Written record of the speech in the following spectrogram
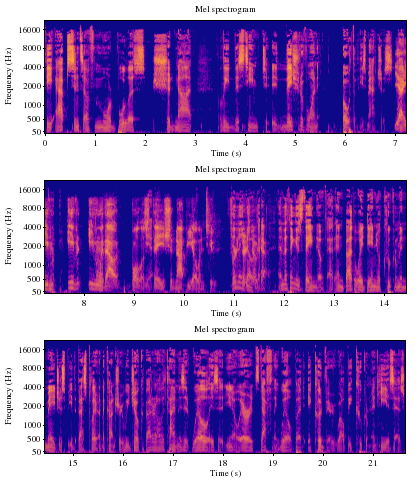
the absence of Mor Bulis should not lead this team to. They should have won both of these matches. Yeah, even even even without Bulis, yeah. they should not be 0 2. For, and they know no that. Doubt. And the thing is, they know that. And by the way, Daniel Cukierman may just be the best player in the country. We joke about it all the time. Is it Will? Is it, you know, or it's definitely Will, but it could very well be Cukierman. He is as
